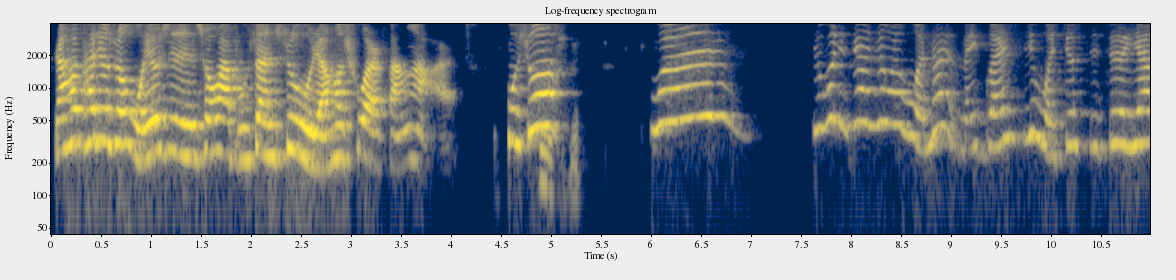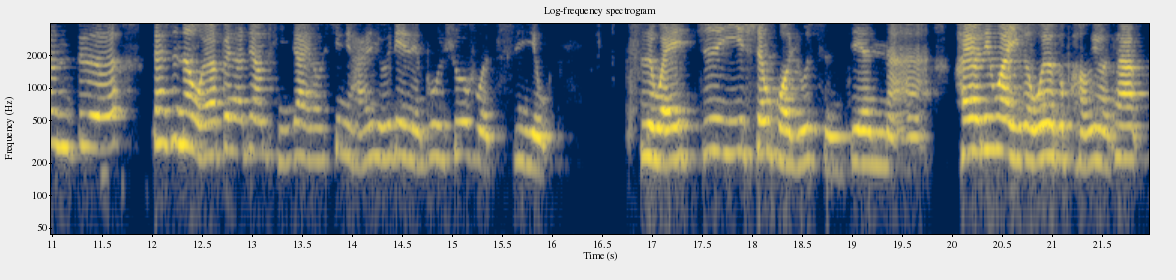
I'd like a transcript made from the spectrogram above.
然后他就说我又是说话不算数，然后出尔反尔。我说，我如果你这样认为我，那没关系，我就是这样的。但是呢，我要被他这样评价以后，心里还是有一点点不舒服。此此为之一，生活如此艰难。还有另外一个，我有个朋友，他，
